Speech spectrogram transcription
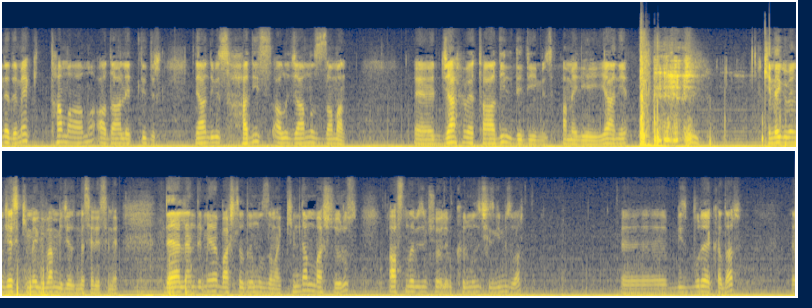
ne demek? Tamamı adaletlidir. Yani biz hadis alacağımız zaman e, cerh ve tadil dediğimiz ameliyeyi yani kime güveneceğiz kime güvenmeyeceğiz meselesini değerlendirmeye başladığımız zaman kimden başlıyoruz? Aslında bizim şöyle bir kırmızı çizgimiz var. Ee, biz buraya kadar e,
